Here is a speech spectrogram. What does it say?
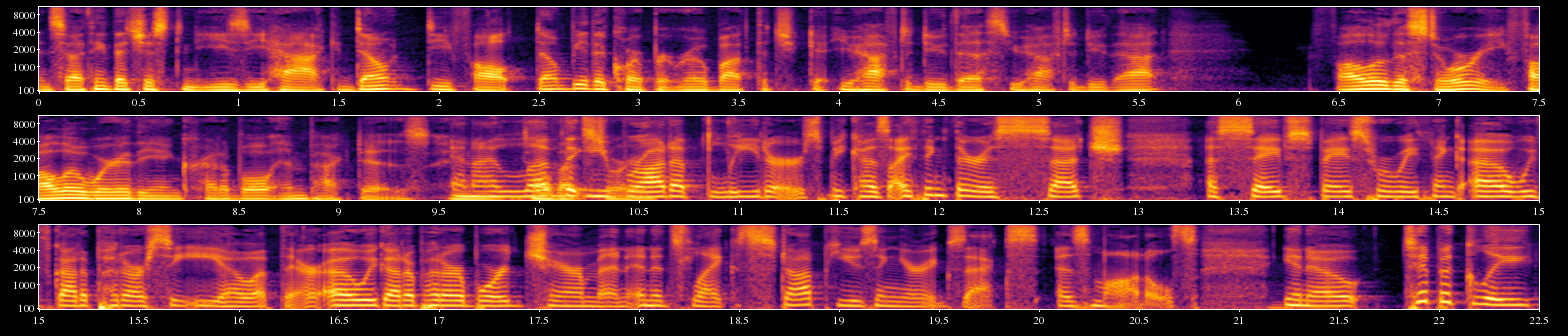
And so I think that's just an easy hack. Don't default. Don't be the corporate robot that you get you have to do this, you have to do that follow the story, follow where the incredible impact is. And, and I love that, that you brought up leaders because I think there is such a safe space where we think, oh, we've got to put our CEO up there. Oh, we got to put our board chairman. And it's like, stop using your execs as models. Mm-hmm. You know, typically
